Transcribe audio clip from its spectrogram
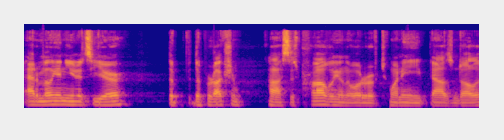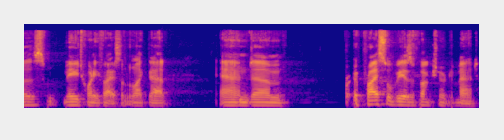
at a million units a year, the the production cost is probably on the order of twenty thousand dollars, maybe twenty five, something like that. And um, price will be as a function of demand.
